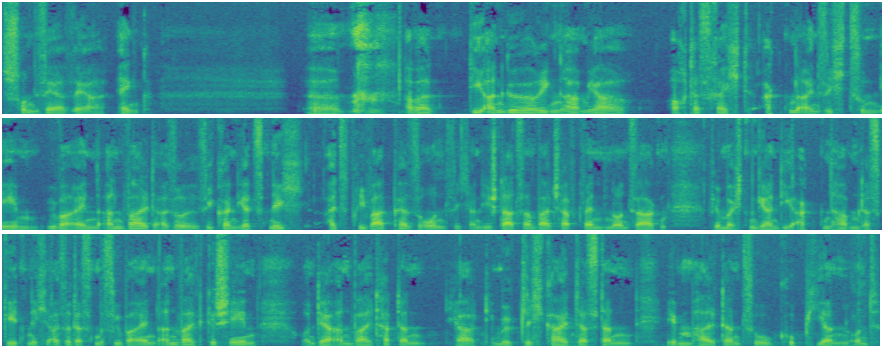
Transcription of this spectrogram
schon sehr, sehr eng. Äh, aber die Angehörigen haben ja auch das Recht, Akteneinsicht zu nehmen über einen Anwalt. Also sie können jetzt nicht als Privatperson sich an die Staatsanwaltschaft wenden und sagen, wir möchten gern die Akten haben. Das geht nicht. Also das muss über einen Anwalt geschehen. Und der Anwalt hat dann ja die Möglichkeit, das dann eben halt dann zu kopieren und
